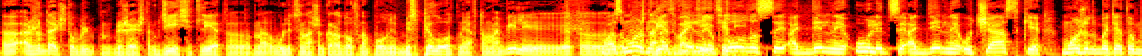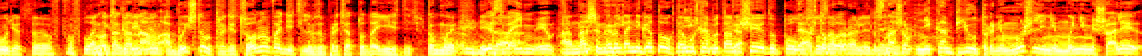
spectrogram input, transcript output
э, ожидать, что в ближайшие там, 10 лет на улице наших городов наполнят беспилотные автомобили, это Возможно, без отдельные водителей. полосы, отдельные улицы, отдельные участки, может быть, это будет в, в плане Но тогда нам, обычным, традиционным водителям запретят туда ездить, чтобы мы да. своим... А наши города не готовы к тому, не, чтобы там да, еще эту полосу да, забрали. С нашим некомпьютерным мышлением мы не мешали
